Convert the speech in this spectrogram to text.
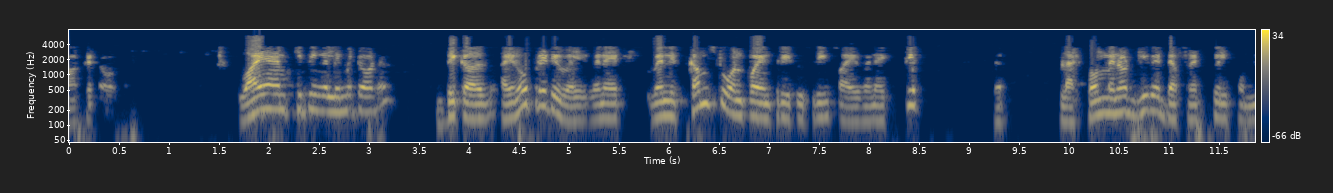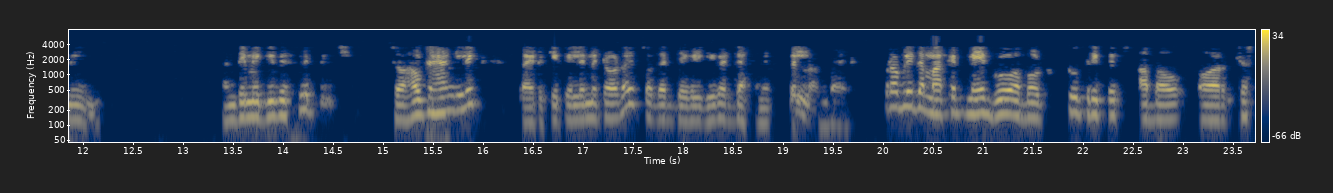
market order. Why I am keeping a limit order? Because I know pretty well when I when it comes to 1.3235, when I click the platform may not give a definite fill for me, and they may give a slippage. So how to handle it? try to keep a limit order so that they will give a definite fill on that. Probably the market may go about 2-3 pips above or just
